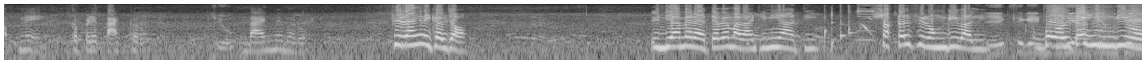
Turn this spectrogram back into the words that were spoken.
अपने कपड़े पैक करो। क्यों? बैग में भरो। फिर रंग निकल जाओ। इंडिया में रहते हुए मराठी नहीं आती। शक्ल फिरंगी वाली। बोलते हिंदी हो।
